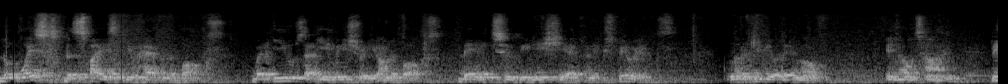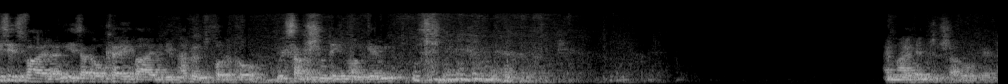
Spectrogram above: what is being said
don't waste the space you have in the box, but use that imagery on the box then to initiate an experience. I'm going to give you a demo in no time. This is violent. Is that okay by the department protocol with some shooting on gaming? I trouble here.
